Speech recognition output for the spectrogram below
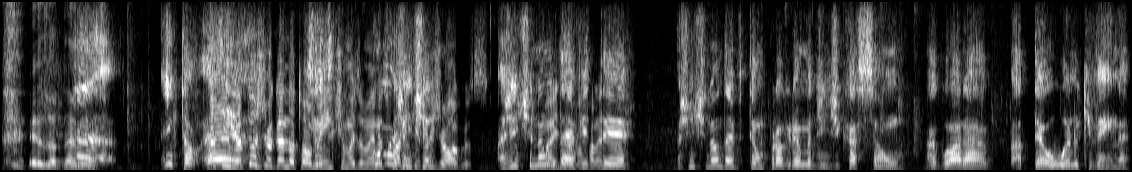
Exatamente. É, então, assim, é... eu tô jogando atualmente mais ou menos 42 gente, jogos. A gente não deve ter a gente não deve ter um programa de indicação agora até o ano que vem, né?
